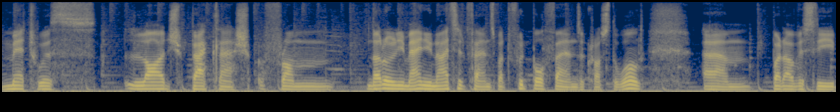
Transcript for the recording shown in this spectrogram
met with large backlash from not only Man United fans but football fans across the world. Um, but obviously,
